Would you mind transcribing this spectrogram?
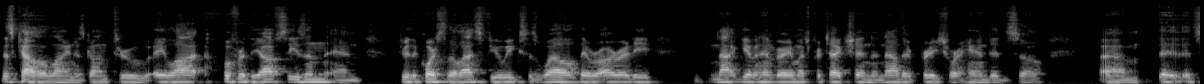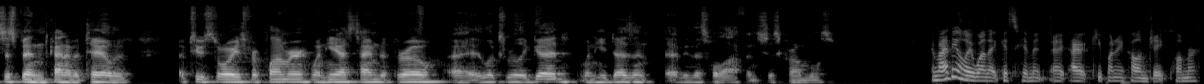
this Cal line has gone through a lot over the offseason and through the course of the last few weeks as well. They were already not giving him very much protection, and now they're pretty short-handed. So um, it, it's just been kind of a tale of of two stories for Plummer. When he has time to throw, uh, it looks really good. When he doesn't, I mean, this whole offense just crumbles. Am I the only one that gets him? In, I, I keep wanting to call him Jake Plummer.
